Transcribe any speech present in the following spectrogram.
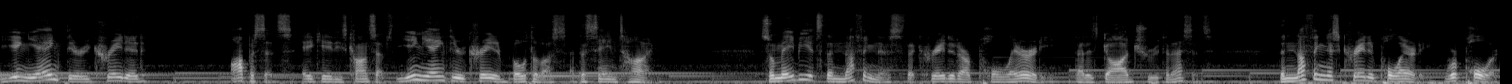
yin yang theory created opposites, aka these concepts. The yin yang theory created both of us at the same time. So maybe it's the nothingness that created our polarity, that is God, truth, and essence. The nothingness created polarity. We're polar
